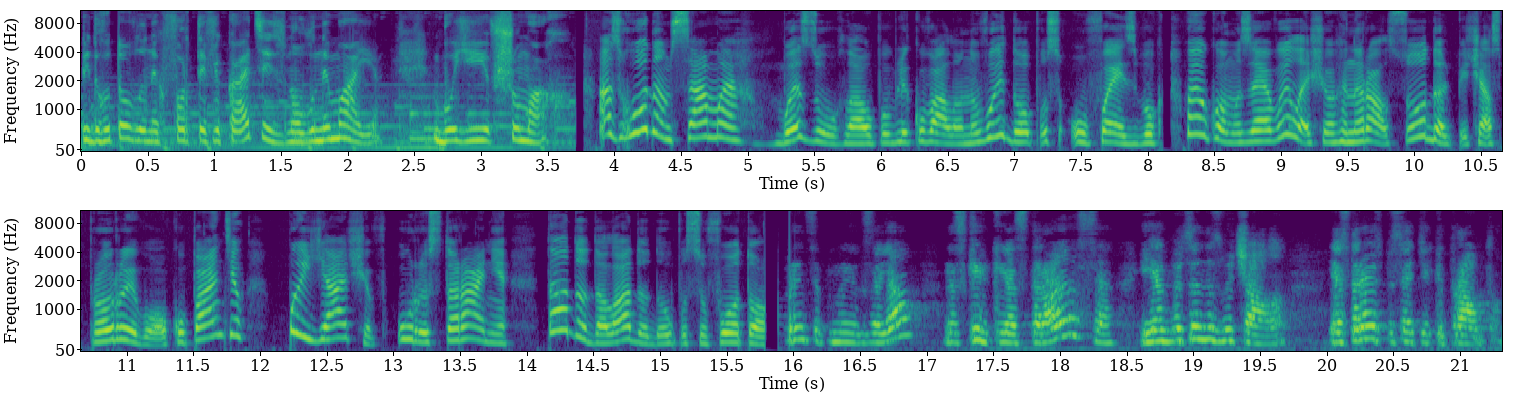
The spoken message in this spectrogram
Підготовлених фортифікацій знову немає. Бої в шумах. А згодом саме Безугла опублікувала новий допис у Фейсбук, у якому заявила, що генерал Содоль під час прориву окупантів пиячив у ресторані та додала до допису фото. принцип моїх заяв, наскільки я стараюся, і як би це не звучало, я стараюся писати тільки правду.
